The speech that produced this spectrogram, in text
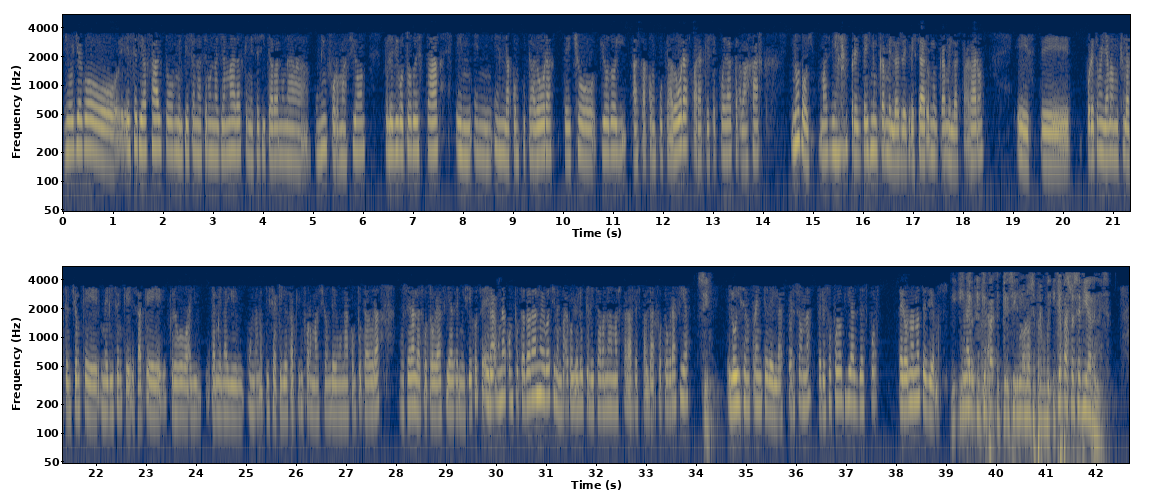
yo llego, ese día falto, me empiezan a hacer unas llamadas que necesitaban una, una información. Yo les digo, todo está en, en, la computadora. De hecho, yo doy hasta computadoras para que se pueda trabajar. No doy, más bien las presté y nunca me las regresaron, nunca me las pagaron. Este, por eso me llama mucho la atención que me dicen que saque, creo hay también hay una noticia que yo saque información de una computadora, pues eran las fotografías de mis hijos. Era una computadora nueva, sin embargo yo lo utilizaba nada más para respaldar fotografías. Sí. Lo hice enfrente de las personas, pero eso fue días después. Pero no nos desviemos. ¿Y, qué, no, no se preocupe. ¿Y qué pasó ese viernes?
